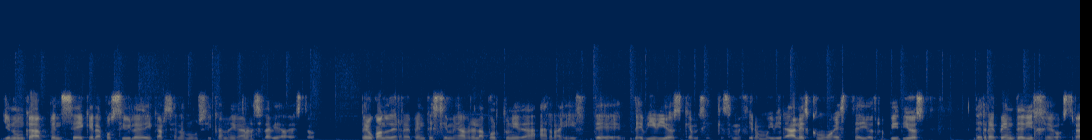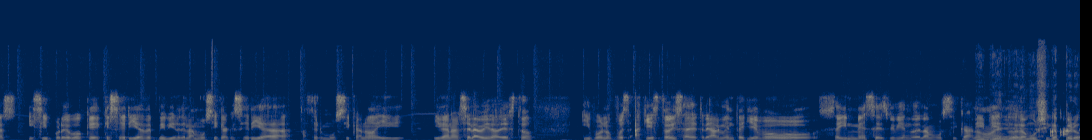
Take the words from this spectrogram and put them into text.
yo nunca pensé que era posible dedicarse a la música, ¿no? Y ganarse la vida de esto. Pero cuando de repente se me abre la oportunidad a raíz de, de vídeos que, que se me hicieron muy virales como este y otros vídeos, de repente dije, ostras, ¿y si pruebo qué, qué sería vivir de la música? ¿Qué sería hacer música, no? Y, y ganarse la vida de esto. Y bueno, pues aquí estoy, ¿sabes? Realmente llevo seis meses viviendo de la música, ¿no? Viviendo de la música, pero-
